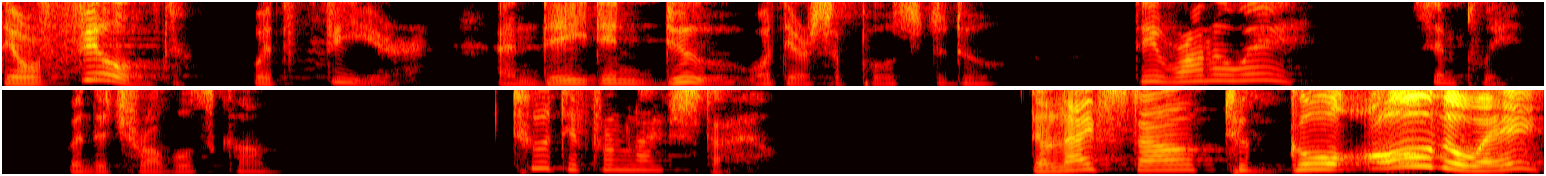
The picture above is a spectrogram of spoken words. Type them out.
They are filled with fear and they didn't do what they're supposed to do. They run away simply when the troubles come. Two different lifestyle. The lifestyle to go all the way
